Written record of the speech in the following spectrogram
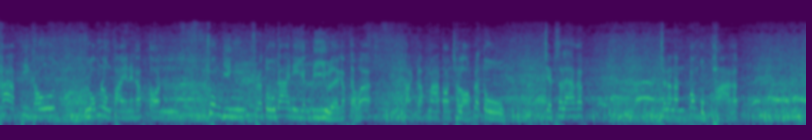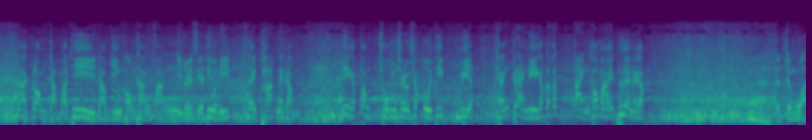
ภาพที่เขาล้มลงไปนะครับ ตอนช่วงยิงประตูได้นี่ยังดีอยู่เลยครับ แต่ว่าตัดกลับมาตอนฉลองประตู เจ็บซะแล้วครับ ชนะนันป้อมบุปผาครับกล้องจับมาที่ดาวยิงของทางฝั่งอินโดนีเซียที่วันนี้ได้พักนะครับ นี่ครับต้องชมเชโรชับปุยที่เบียดแข็งแกร่งดีครับ แล้วก็แต่งเข้ามาให้เพื่อนนะครับ แต่จังหวะ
